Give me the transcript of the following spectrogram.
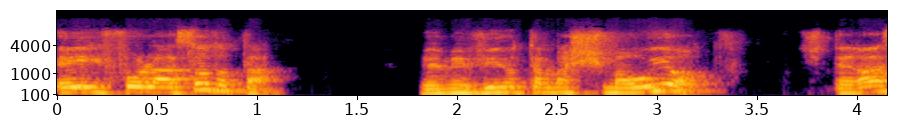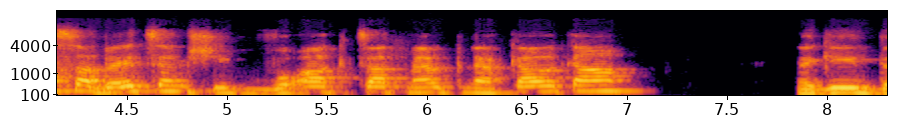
איפה לעשות אותה, והם הבינו את המשמעויות. שטרסה בעצם שהיא גבוהה קצת מעל פני הקרקע, נגיד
